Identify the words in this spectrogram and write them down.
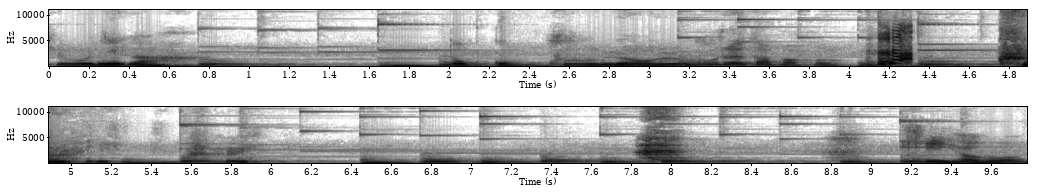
기분이가. 너 꼭 구름이 얼굴에다가 그렇게. 구름이, 구름이. 귀여워.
